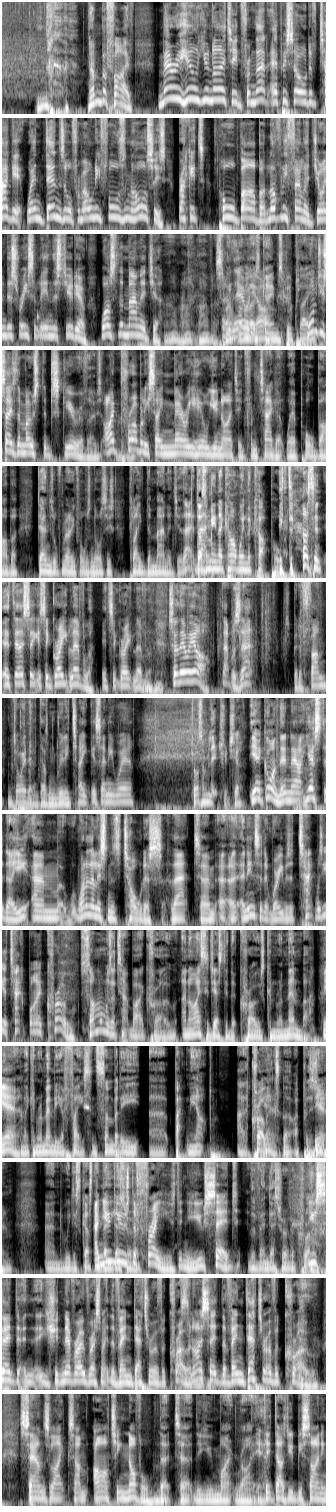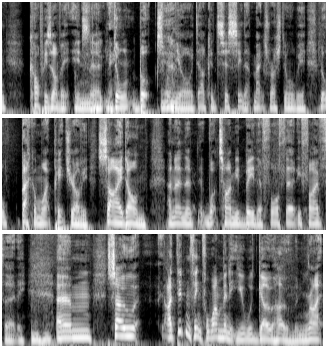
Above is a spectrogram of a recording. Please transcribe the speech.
Number five, Merry Hill United from that episode of Taggart when Denzel from Only Fools and Horses, brackets, Paul Barber, lovely fella, joined us recently in the studio, was the manager. All right, marvellous. So Won't there one we of those are. games be played? What would you say is the most obscure of those? I'd probably say Merry Hill United from Taggart, where Paul Barber, Denzel from Only Fools and Horses, played the manager. That Doesn't that- mean they can't win the cup, Paul. it doesn't. It's, it's a- great leveler. It's a great leveler. Mm-hmm. So there we are. That was that. It's a bit of fun. Enjoyed it. It doesn't really take us anywhere. Do you want some literature? Yeah, go on then. Now, yesterday, um, one of the listeners told us that um, a, a- an incident where he was attacked. Was he attacked by a crow? Someone was attacked by a crow, and I suggested that crows can remember. Yeah. And they can remember your face. And somebody uh, backed me up, a crow Yeah. expert, I presume. And we discussed the And you used of a phrase, didn't you? You said the vendetta of a crow. You said you should never overestimate the vendetta of a crow, and I said the vendetta of a crow sounds like some arty novel that uh, that you might write. If Yeah. it does, you'd be signing copies of it in uh. Daunt books when you're. I could just see that Max Rushton will be a little black and white picture of you side on, and then the, what time you'd be there 4.30, 5.30. Mm-hmm. Um, so I didn't think for one minute you would go home and write.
